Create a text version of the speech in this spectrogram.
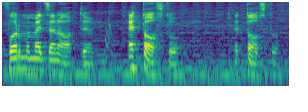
Forma mezzanotte. È tosto. È tosto.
